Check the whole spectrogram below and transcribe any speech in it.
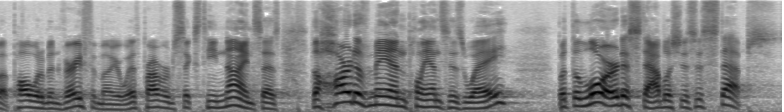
uh, Paul would have been very familiar with. Proverbs 16:9 says, "The heart of man plans his way, but the Lord establishes his steps."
